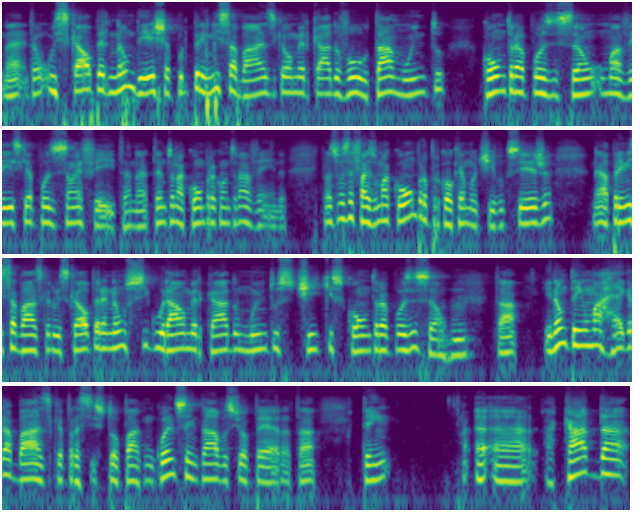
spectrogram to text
Né? Então, o scalper não deixa, por premissa básica, o mercado voltar muito contra a posição uma vez que a posição é feita, né? tanto na compra quanto na venda. Então, se você faz uma compra, por qualquer motivo que seja, né, a premissa básica do scalper é não segurar o mercado muitos tiques contra a posição. Uhum. Tá? E não tem uma regra básica para se estopar com quantos centavos se opera. Tá? Tem a, cada,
